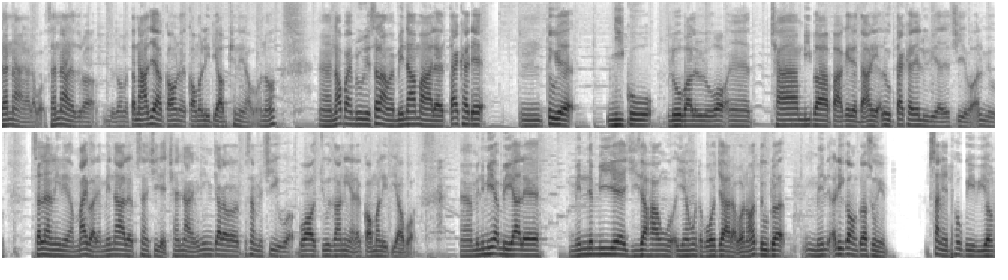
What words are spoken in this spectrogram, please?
ဇက်နာလာတာပေါ့ဇက်နာလဲဆိုတော့တနာစရာကောင်းတဲ့ကောင်မလေးတယောက်ဖြစ်နေတာပေါ့နော်အဲနောက်ပိုင်းဘလူးတွေဆက်လာမယ်မင်းသားမှာလည်းတိုက်ခိုက်တဲ့อืมသူ့ရဲ့ညီကိုလိုပါလိုလိုပေါ့အဲချာမိဘပါခဲ့တဲ့ဒါတွေအဲ့လိုတိုက်ခိုက်တဲ့လူတွေလည်းရှိရပေါ့အဲ့လိုမျိုးဇက်လန်လေးတွေကမိုက်ပါတယ်မင်းသားလည်းပတ်စံရှိတယ်ချမ်းသာတယ်မင်းသမီးကြတော့ပတ်စံမရှိဘူးပေါ့ဘွားကိုကြိုးစားနေရတဲ့ကောင်မလေးတယောက်ပေါ့အဲမင်းသမီးအမေကလည်း မင်းသမီးရဲ့ရီစာဟောင်းကိုအရင်ကသဘောကျတာပေါ့နော်သူတို့မင်းအဒီကောင်တော့ဆိုရင်စံနေထုတ်ပြီးပြီးတော့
